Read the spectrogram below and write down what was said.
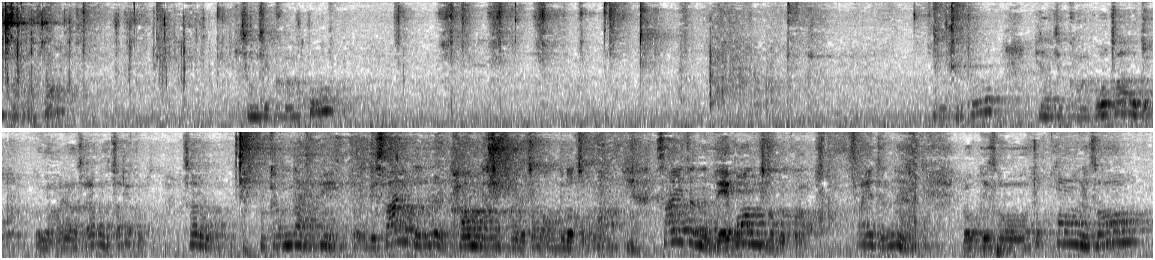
잡아서 기장 체크하고. 여기도 기장 체크하고. 자르고. 여기 아래가 짧아서 자르고 자르고. 이렇게 한 다음에 여기 사이드를 가운데 지금 가이드 좀 만들었잖아 사이드는 네 번 잡을 거야 사이드는 여기서 뚜껑에서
